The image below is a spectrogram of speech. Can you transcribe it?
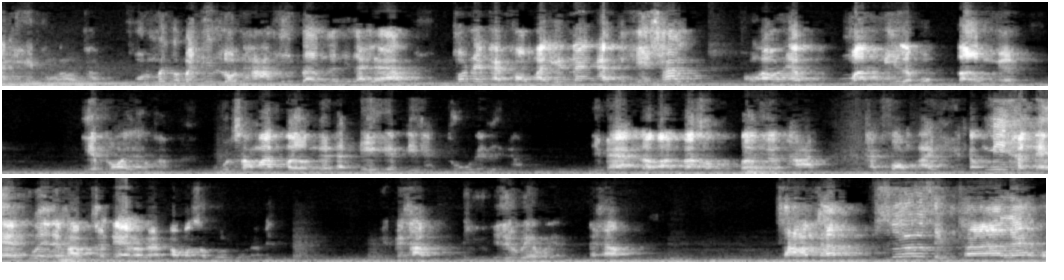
ITN ของเราครับ คุณไม่ต้องไปที่ลนหาที่เติมเงินที่ไหนแล้ว เพราะในแพลตฟอร์ม ITN ในแอปพลิเคชันของเราเนี่ยมันมีระบบเติมเงิน เรียบร้อยแล้วครับ คุณสามารถเติมเงินทั้ง AFD แท็กทูได้เลยครับดีไหมแล้วก็แล้วเขาเติมเงินผ่านแพลตฟอร์ม ITN ครับมีคะแนนด้วยนะครับคะแนนเหล่านั้นเอามาคำนวณดูนะเห็นไหมครับอยู่ที่เลเวลเนี่ยนะครับ สามครับซื้อสินค้าและบ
